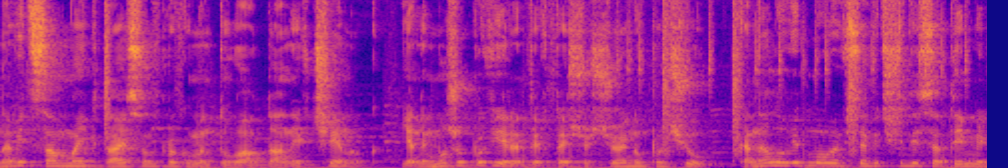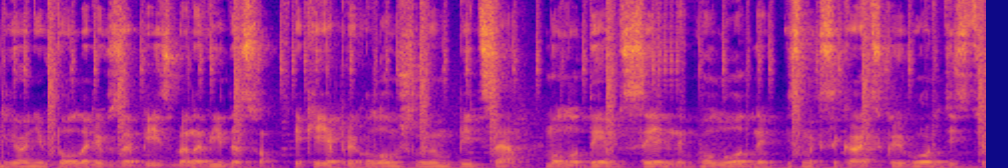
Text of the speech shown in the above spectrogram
Навіть сам Майк Тайсон прокоментував даний вчинок. Я не можу повірити в те, що щойно почув. Канело відмовився від 60 мільйонів доларів за бій з Бенавідесом, який є приголомшливим бійцем, молодим, сильним, голодним і з мексиканською гордістю.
